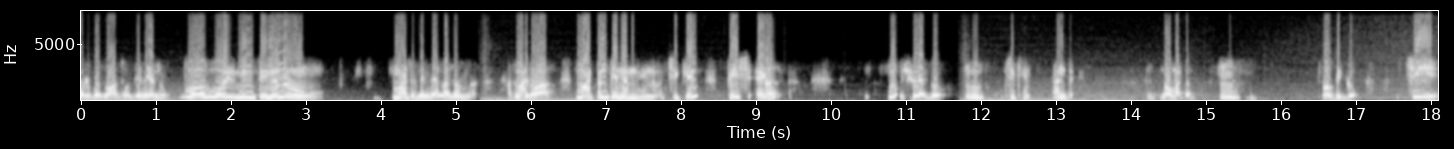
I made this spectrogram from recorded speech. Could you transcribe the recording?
గణపతి మాంసం తినేయాలి నువ్వు. నేను తినను. మటన్. నేను అసలు తినవా? మటన్ తినను నేను. Chicken fish egg. ఆ? Fish egg. చికెన్ అంతే. No mutton. నో పిగ్ చీ.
